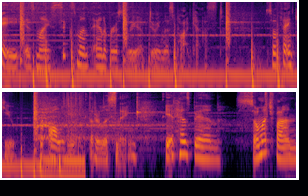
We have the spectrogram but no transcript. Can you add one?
Today is my six month anniversary of doing this podcast. So thank you for all of you that are listening. It has been so much fun.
